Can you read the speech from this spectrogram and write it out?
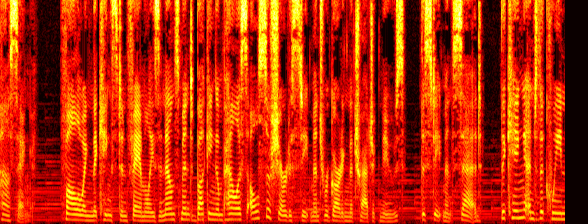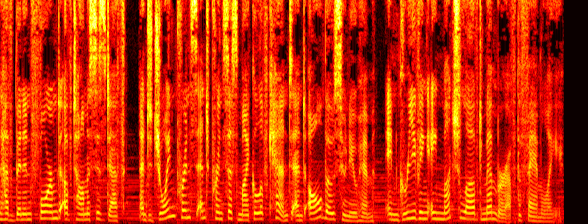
passing. Following the Kingston family's announcement, Buckingham Palace also shared a statement regarding the tragic news. The statement said, The King and the Queen have been informed of Thomas's death and join Prince and Princess Michael of Kent and all those who knew him in grieving a much loved member of the family.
